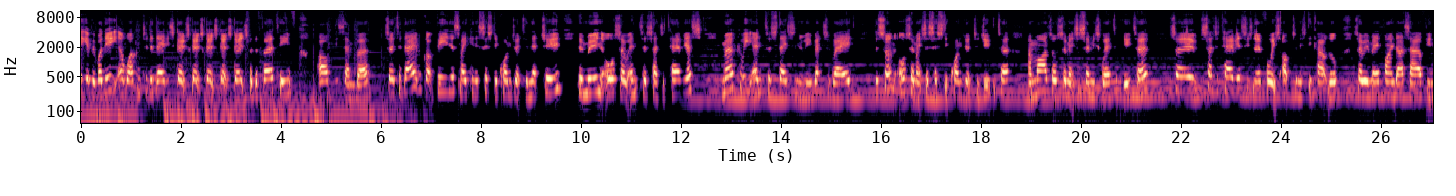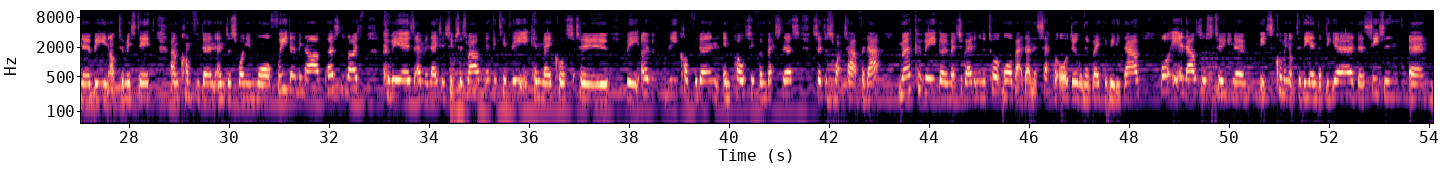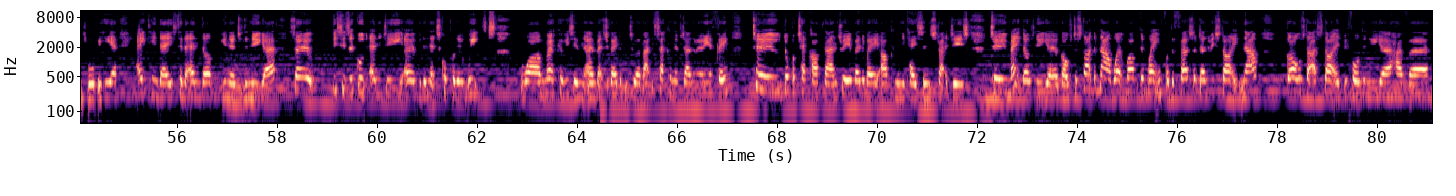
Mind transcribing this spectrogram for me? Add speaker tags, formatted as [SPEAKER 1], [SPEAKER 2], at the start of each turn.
[SPEAKER 1] Hey everybody, and welcome to the Daily Scope, Scope, Scope, Scope, Scopes for the 13th of December. So today we've got Venus making a sesquiquadrate to Neptune, the Moon also enters Sagittarius, Mercury enters stationary retrograde, the Sun also makes a sesquiquadrate to Jupiter, and Mars also makes a semi-square to Pluto. So Sagittarius is known for its optimistic outlook, so we may find ourselves, you know, being optimistic and confident and just wanting more freedom in our personal life, careers and relationships as well. Negatively, it can make us to be confident, impulsive and restless, so just watch out for that. Mercury going retrograde, I'm going to talk more about that in a separate audio when I break it really down, but it allows us to, you know, it's coming up to the end of the year. The season um, will be here, 18 days to the end of, you know, to the new year. So this is a good energy over the next couple of weeks. While Mercury's in um, retrograde up until about the 2nd of January, I think, to double check our plans, reevaluate our communication strategies, to make those New Year goals, to start them now rather than waiting for the 1st of January, start it now. Goals that I started before the new year have uh,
